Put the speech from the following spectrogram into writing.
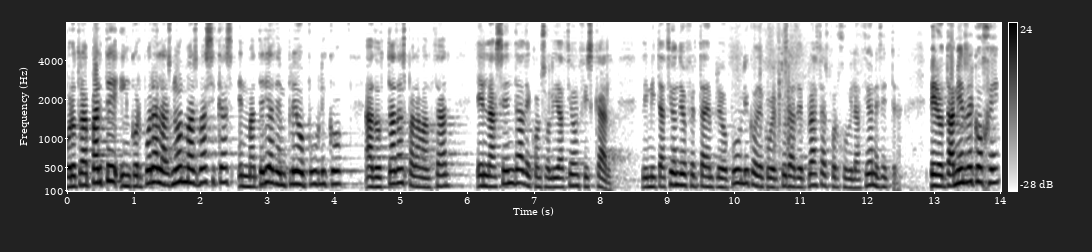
Por otra parte, incorpora las normas básicas en materia de empleo público adoptadas para avanzar en la senda de consolidación fiscal, limitación de oferta de empleo público, de cobertura de plazas por jubilación, etc. Pero también recoge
